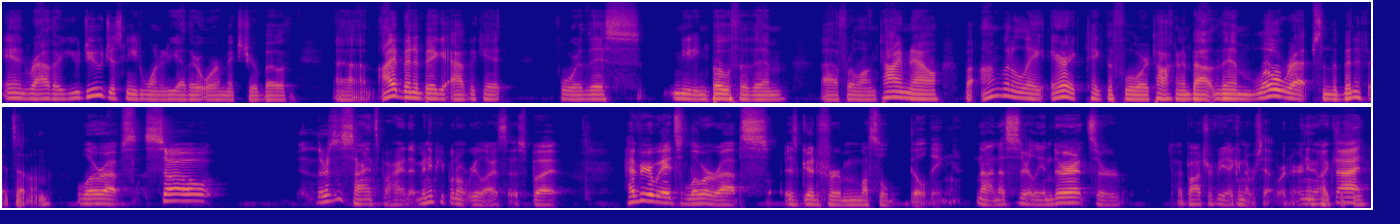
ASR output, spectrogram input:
and rather you do just need one or the other or a mixture of both. Um, I've been a big advocate for this needing both of them uh, for a long time now, but I'm going to let Erik take the floor talking about them low reps and the benefits of them. Low reps. So there's a science behind it. Many people don't realize this, but heavier weights, lower reps is good for muscle building, not necessarily endurance or hypertrophy. I can never say that word or anything like that.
